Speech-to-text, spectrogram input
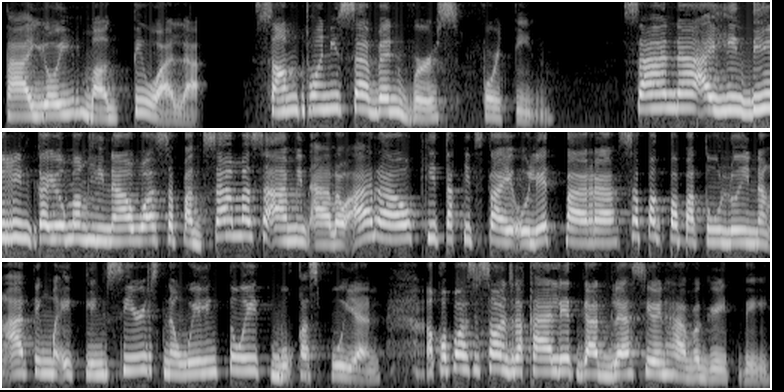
tayo'y magtiwala. Psalm 27 verse 14. Sana ay hindi rin kayo manghinawa sa pagsama sa amin araw-araw. Kita-kits tayo ulit para sa pagpapatuloy ng ating maikling series na Willing to Wait bukas po yan. Ako po si Sondra Kalit. God bless you and have a great day.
